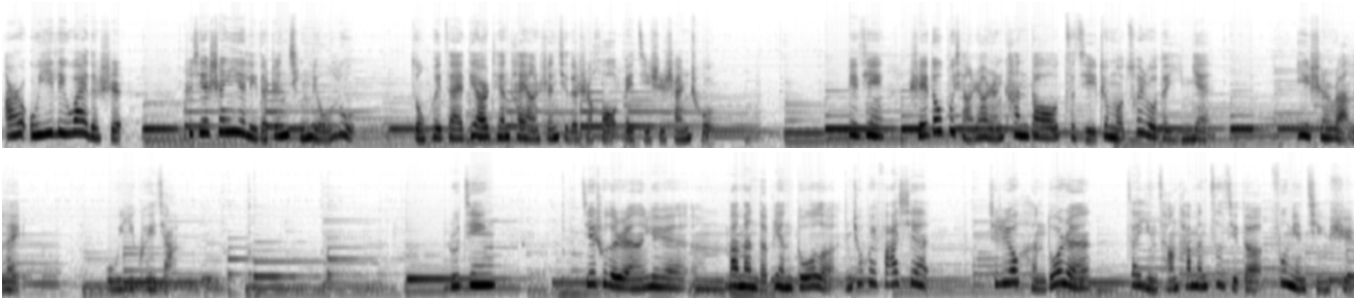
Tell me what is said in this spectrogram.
而无一例外的是，这些深夜里的真情流露，总会在第二天太阳升起的时候被及时删除。毕竟，谁都不想让人看到自己这么脆弱的一面，一身软肋，无一盔甲。如今，接触的人越越嗯，慢慢的变多了，你就会发现，其实有很多人在隐藏他们自己的负面情绪。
